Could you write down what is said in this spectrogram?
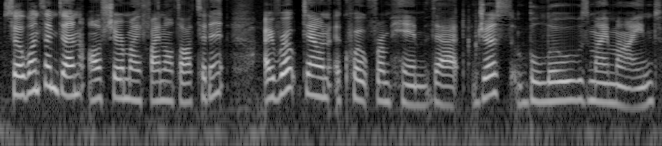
So once I'm done, I'll share my final thoughts on it. I wrote down a quote from him that just blows my mind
